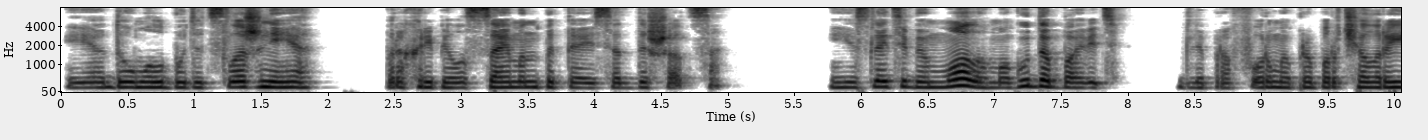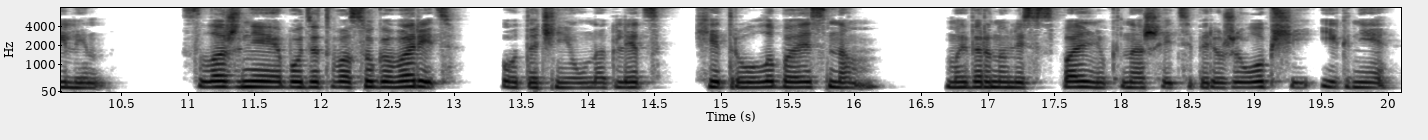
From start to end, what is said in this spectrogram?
«Я думал, будет сложнее», – прохрипел Саймон, пытаясь отдышаться. «Если тебе мало, могу добавить», – для проформы пробурчал Рейлин. «Сложнее будет вас уговорить», – уточнил наглец, хитро улыбаясь нам. Мы вернулись в спальню к нашей теперь уже общей игне.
